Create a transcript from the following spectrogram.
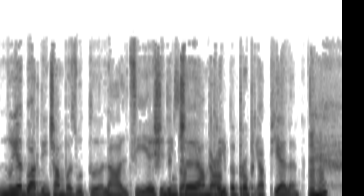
nu e doar din ce am văzut uh, la alții, e și din exact, ce am da. trăit pe propria piele. Uh-huh.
